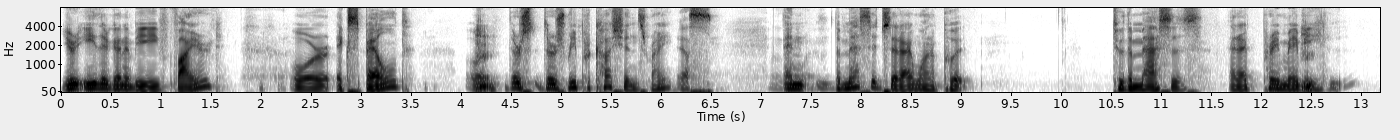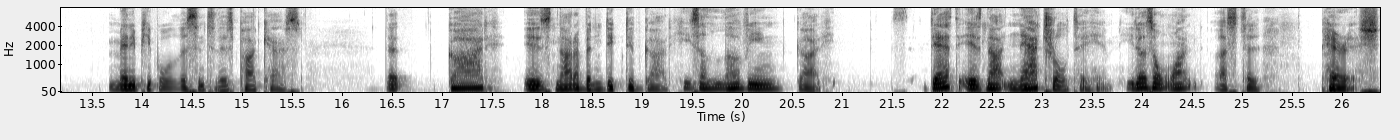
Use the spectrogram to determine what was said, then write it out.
you're either going to be fired, or expelled, or there's there's repercussions, right? Yes. and the message that I want to put to the masses, and I pray maybe many people will listen to this podcast, that God is not a vindictive God. He's a loving God. Death is not natural to him. He doesn't want us to perish.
